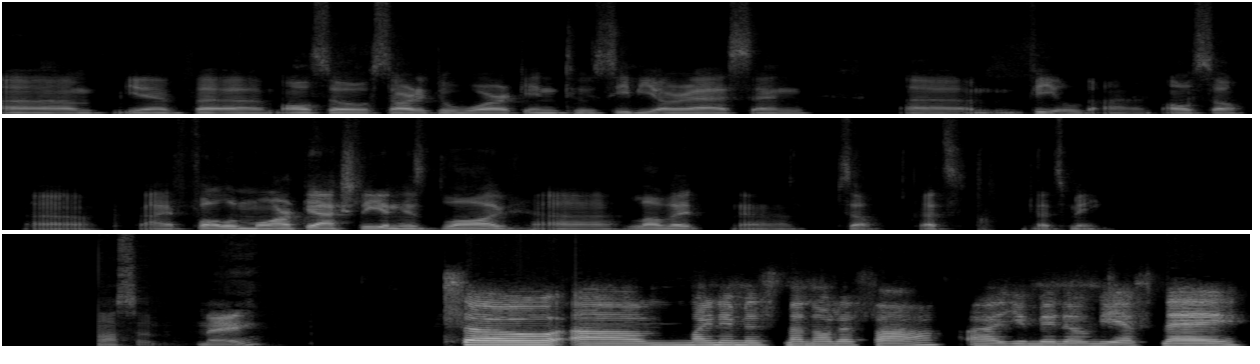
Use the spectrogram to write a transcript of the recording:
Um, yeah, I've uh, also started to work into CBRS and um, field uh, also. Uh, I follow Mark actually in his blog. Uh, love it. Uh, so that's that's me. Awesome, May. So um, my name is Manon Lessard. Uh, you may know me as May.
